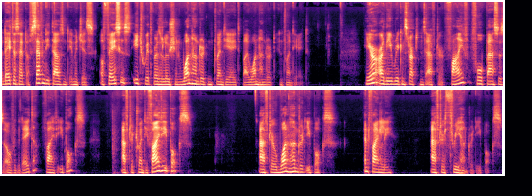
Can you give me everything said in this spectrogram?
a dataset of 70,000 images of faces, each with resolution 128 by 128. Here are the reconstructions after 5 full passes over the data, 5 epochs, after 25 epochs, after 100 epochs, and finally after 300 epochs.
